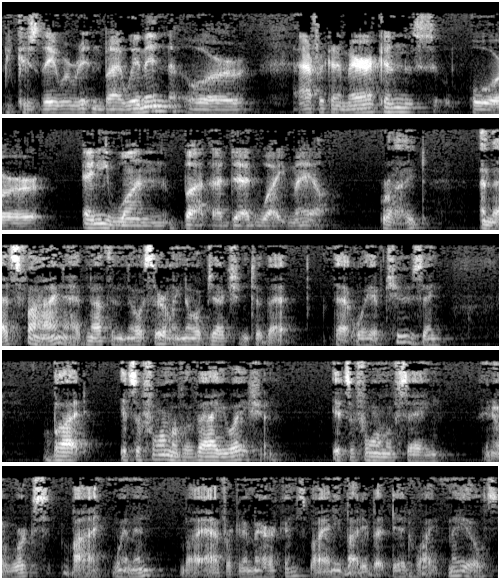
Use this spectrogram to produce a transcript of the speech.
because they were written by women or African Americans or anyone but a dead white male. Right. And that's fine. I have nothing, no, certainly no objection to that, that way of choosing. But it's a form of evaluation. It's a form of saying, you know, works by women, by African Americans, by anybody but dead white males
